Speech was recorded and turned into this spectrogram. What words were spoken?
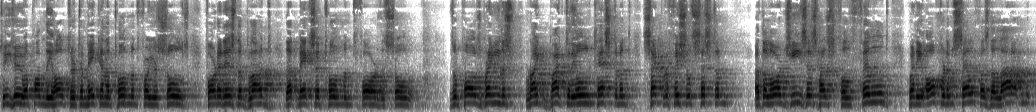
to you upon the altar to make an atonement for your souls, for it is the blood that makes atonement for the soul. So Paul's bringing us right back to the Old Testament sacrificial system that the Lord Jesus has fulfilled when he offered himself as the Lamb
